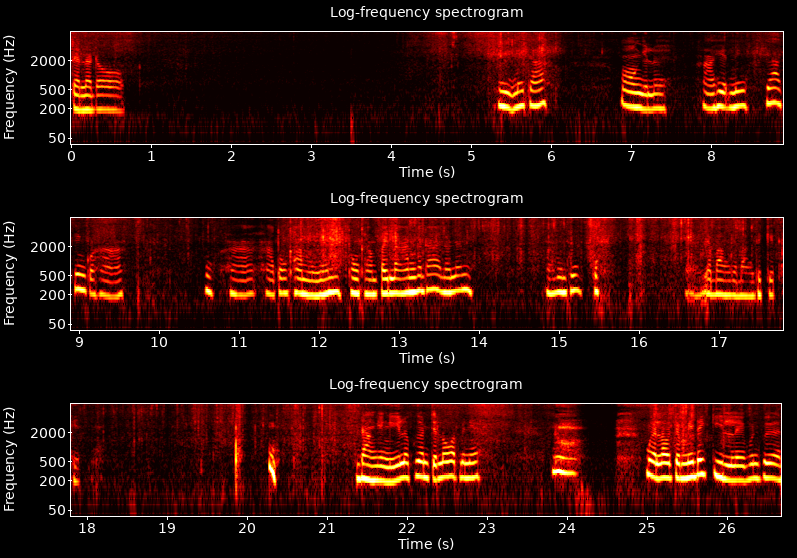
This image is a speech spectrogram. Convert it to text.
แต่ละดอกอีกไหมจ๊ะ มองอยู่เลย หาเห็ดนี่ยากยิ่งกว่าหา หาหาทองคำอย่างนี้ทองคำไปร้านก็ได้แล้วนะนี่ มาเพื่อนอนๆอย่าบังอย่าบังจะเก็บเห็ด ดังอย่างนี้แล้วเพื่อนจะรอดไหมเนี่ยดูเหมือนเราจะไม่ได้กินเลยเพื่อน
